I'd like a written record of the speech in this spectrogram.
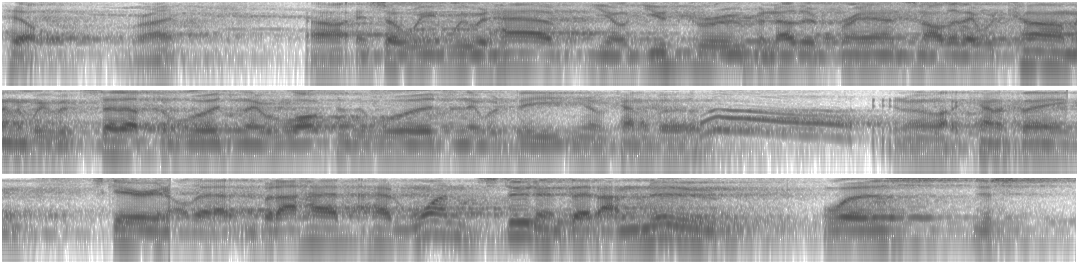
help, right? Uh, and so we, we would have, you know, youth group and other friends and all that. They would come and we would set up the woods and they would walk through the woods and it would be, you know, kind of a, ah, you know, like kind of thing and scary and all that. But I had, I had one student that I knew was just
